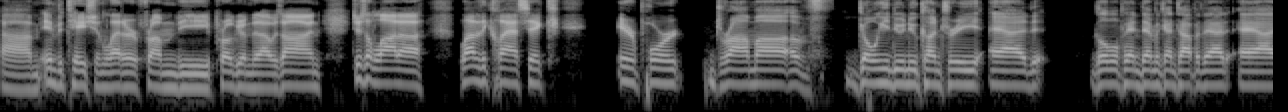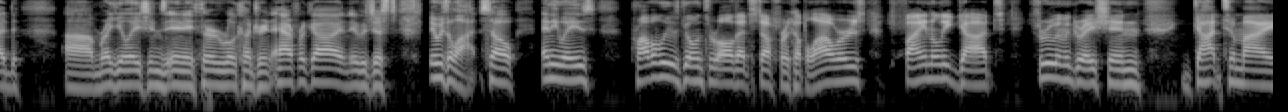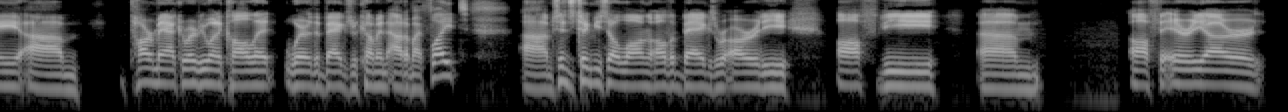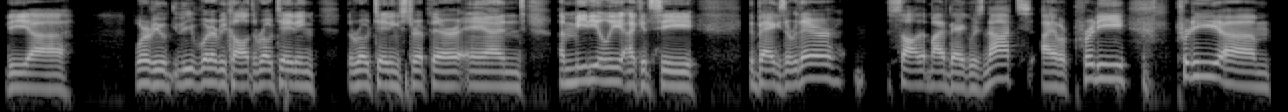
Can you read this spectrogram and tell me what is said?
um, invitation letter from the program that I was on. Just a lot of a lot of the classic airport drama of going into a new country, add global pandemic on top of that, add um, regulations in a third world country in Africa, and it was just it was a lot. So, anyways. Probably was going through all that stuff for a couple hours. Finally got through immigration, got to my um, tarmac or whatever you want to call it, where the bags were coming out of my flight. Um, since it took me so long, all the bags were already off the um, off the area or the uh, whatever you whatever you call it, the rotating the rotating strip there, and immediately I could see the bags that were there. Saw that my bag was not. I have a pretty pretty um,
